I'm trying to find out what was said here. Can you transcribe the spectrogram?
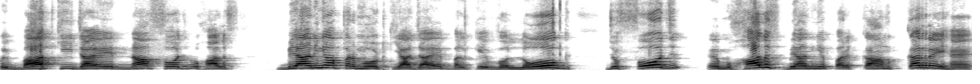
कोई बात की जाए, ना फौज मुखालफ बयानिया प्रमोट किया जाए, बल्कि वो लोग जो फौज मुखालफ बयानिए पर काम कर रहे हैं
